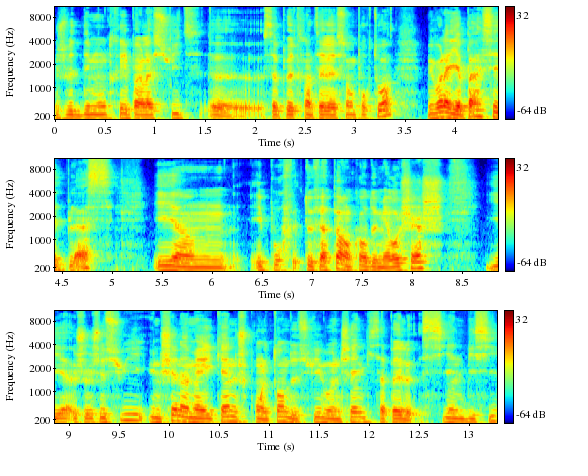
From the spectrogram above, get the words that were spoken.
je vais te démontrer par la suite, euh, ça peut être intéressant pour toi. Mais voilà, il n'y a pas assez de place. Et, et, pour te faire part encore de mes recherches, je, je, suis une chaîne américaine, je prends le temps de suivre une chaîne qui s'appelle CNBC,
